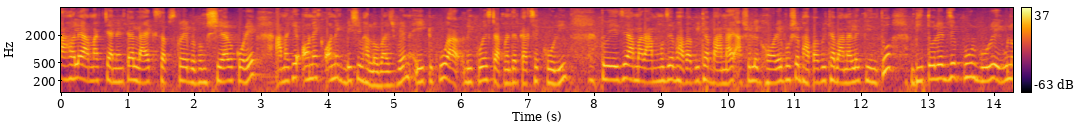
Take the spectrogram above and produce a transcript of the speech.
তাহলে আমার চ্যানেলটা লাইক, সাবস্ক্রাইব এবং শেয়ার করে আমাকে অনেক অনেক বেশি ভালোবাসবেন। এইটুকু রিকোয়েস্ট আপনাদের কাছে করি। তো এই যে আমার আম্মু যে ভাপা পিঠা বানায়, আসলে ঘরে বসে ভাপা পিঠা বানালে কিন্তু ভিতরের যে পুরগুলো এগুলো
